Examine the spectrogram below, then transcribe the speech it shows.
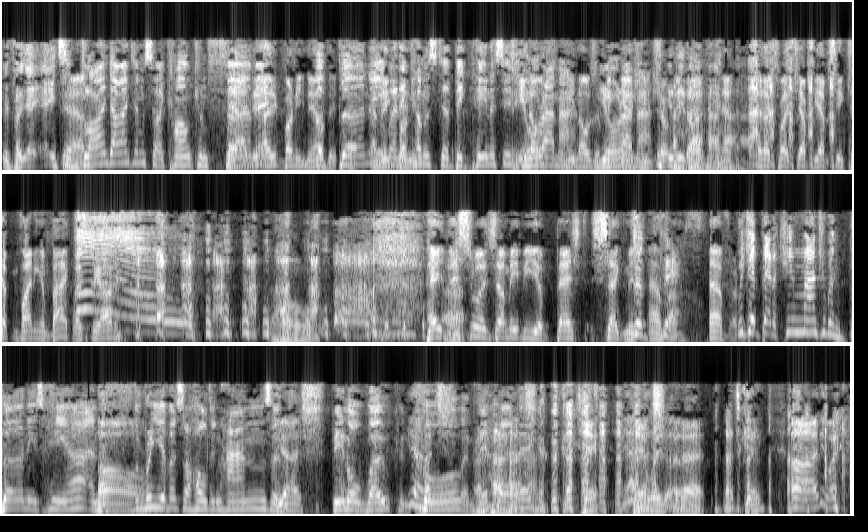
it's Yeah. a blind item, so I can't confirm Yeah, I think- it. I think Bernie nailed but it. I Bernie, think when Bernie- it comes to big penises, He you're knows, a man. He knows a you're big a man. yeah, You know? yeah. And that's why Jeffrey Epstein kept inviting him back. Let's be honest. Oh, Hey, this was uh, maybe your best segment The ever. best. Ever. We get better. Can you imagine when Bernie's here and the Oh. three of us are holding hands and Yes. being all woke and Yeah, cool and hip Bernie? can't, can't wait for that. That's gay. Uh, anyway.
